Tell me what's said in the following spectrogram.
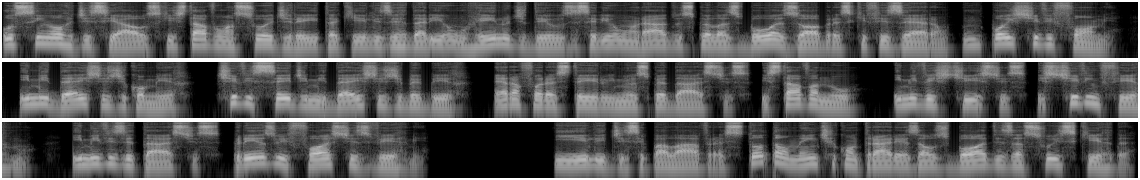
O Senhor disse aos que estavam à sua direita que eles herdariam o reino de Deus e seriam honrados pelas boas obras que fizeram, um, pois tive fome, e me destes de comer, tive sede e me destes de beber, era forasteiro e me hospedastes, estava nu, e me vestistes, estive enfermo, e me visitastes, preso e fostes ver-me. E ele disse palavras totalmente contrárias aos bodes à sua esquerda.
